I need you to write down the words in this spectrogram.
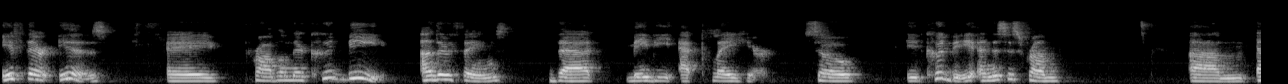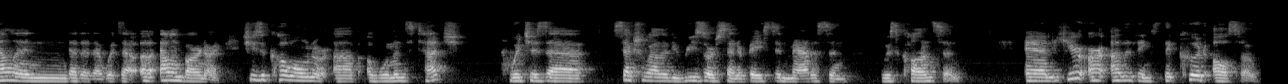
if there is a problem, there could be other things that may be at play here. So it could be, and this is from um, Ellen, da, da, da, what's that? Uh, Ellen Barnard. She's a co-owner of A Woman's Touch, which is a sexuality resource center based in Madison, Wisconsin. And here are other things that could also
